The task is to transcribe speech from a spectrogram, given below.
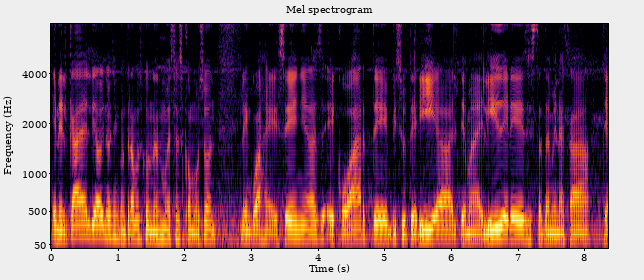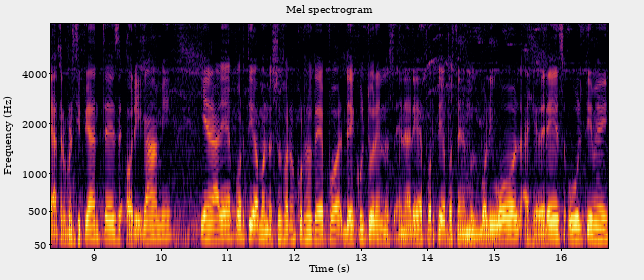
En el CADE del día de hoy nos encontramos con unas muestras como son lenguaje de señas, ecoarte, bisutería, el tema de líderes, está también acá teatro principiantes, origami. Y en el área deportiva, bueno, estos fueron cursos de, de cultura. En, los, en el área deportiva, pues tenemos voleibol, ajedrez, ultimate,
